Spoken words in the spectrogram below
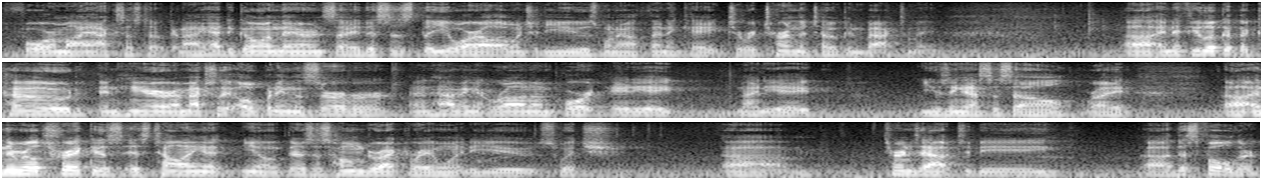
for my access token. I had to go in there and say, this is the URL I want you to use when I authenticate to return the token back to me. Uh, and if you look at the code in here, I'm actually opening the server and having it run on port 8898 using SSL, right? Uh, and the real trick is, is telling it, you know, there's this home directory I want you to use, which um, turns out to be uh, this folder.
